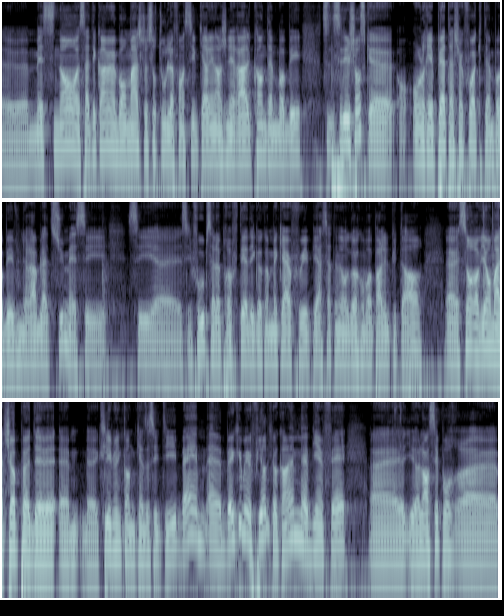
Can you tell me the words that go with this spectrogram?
Euh, mais sinon, ça a été quand même un bon match, là, surtout l'offensive Caroline en général contre Tampa Bay. C'est des choses que on, on le répète à chaque fois que Tampa Bay est vulnérable là-dessus, mais c'est c'est euh, fou. Puis ça a profité à des gars comme McCaffrey puis à certains autres gars qu'on va parler plus tard. Euh, si on revient au match-up de euh, euh, Cleveland contre Kansas City, ben Baker Mayfield qui a quand même bien fait. Il a lancé pour euh,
